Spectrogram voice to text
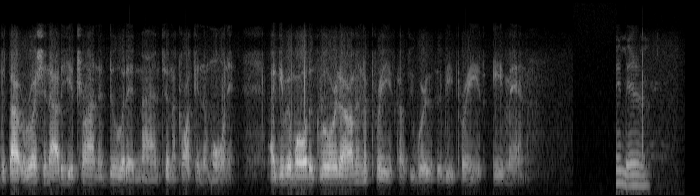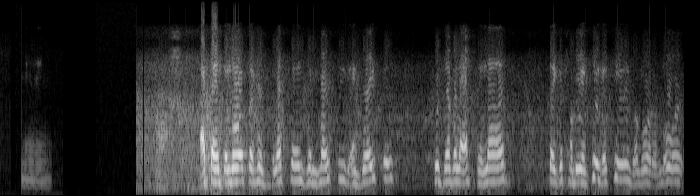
without rushing out of here trying to do it at nine, ten o'clock in the morning. I give Him all the glory, the honor, and the praise because He worthy to be praised. Amen. Amen. Amen. I thank the Lord for his blessings and mercies and graces, his everlasting love. Thank you for being King of Kings and Lord of Lords.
